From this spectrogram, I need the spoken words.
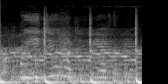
Well, you do have, you have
